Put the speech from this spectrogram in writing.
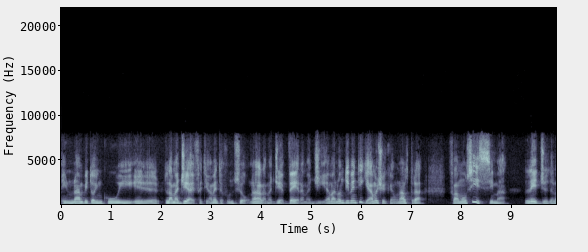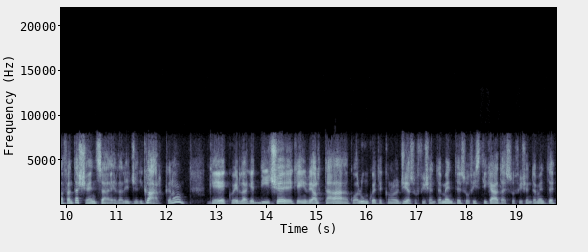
in un ambito in cui eh, la magia effettivamente funziona, la magia è vera magia, ma non dimentichiamoci che un'altra famosissima legge della fantascienza è la legge di Clark, no? che è quella che dice che in realtà qualunque tecnologia sufficientemente sofisticata e sufficientemente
